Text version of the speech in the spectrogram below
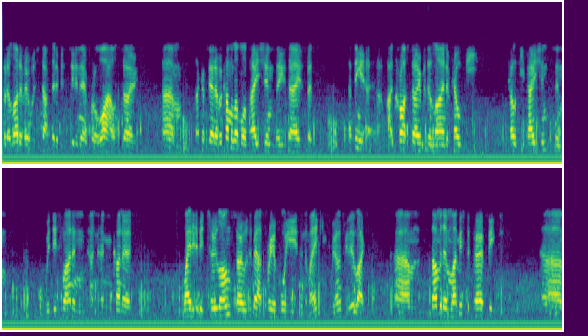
but a lot of it was stuff that had been sitting there for a while. So, um, like I said, I've become a lot more patient these days. But I think it, I crossed over the line of healthy, healthy patience, and with this one, and, and, and kind of waited a bit too long. So it was about three or four years in the making. To be honest with you, like um, some of them, like Mr. Perfect um,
